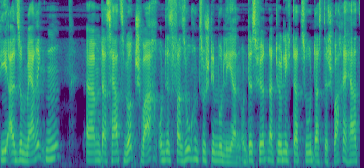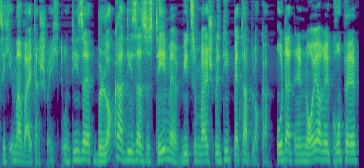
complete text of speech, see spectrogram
die also merken, ähm, das Herz wird schwach und es versuchen zu stimulieren. Und das führt natürlich dazu, dass das schwache Herz sich immer weiter schwächt. Und diese Blocker dieser Systeme, wie zum Beispiel die Beta-Blocker oder eine neuere Gruppe,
